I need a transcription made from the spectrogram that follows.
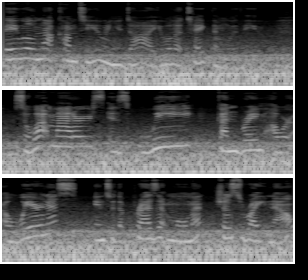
they will not come to you when you die. You will not take them with you. So what matters is we can bring our awareness into the present moment just right now.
